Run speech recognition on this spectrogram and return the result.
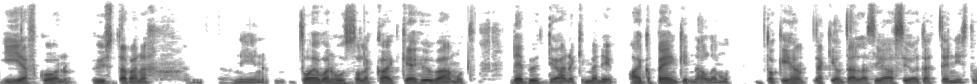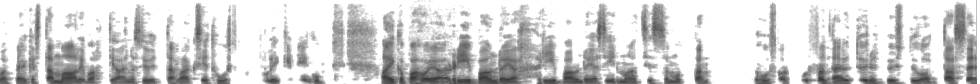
IFK on ystävänä, niin toivon Hussolle kaikkea hyvää, mutta debyytti ainakin meni aika penkin alle, mutta tokihan näkin on tällaisia asioita, ettei niistä voi pelkästään maalivahtia aina syyttää, vaikka siitä Husso tulikin niin kuin aika pahoja reboundeja, reboundeja siinä matsissa, mutta Husson, Husson täytyy nyt pystyä ottaa se 15-30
